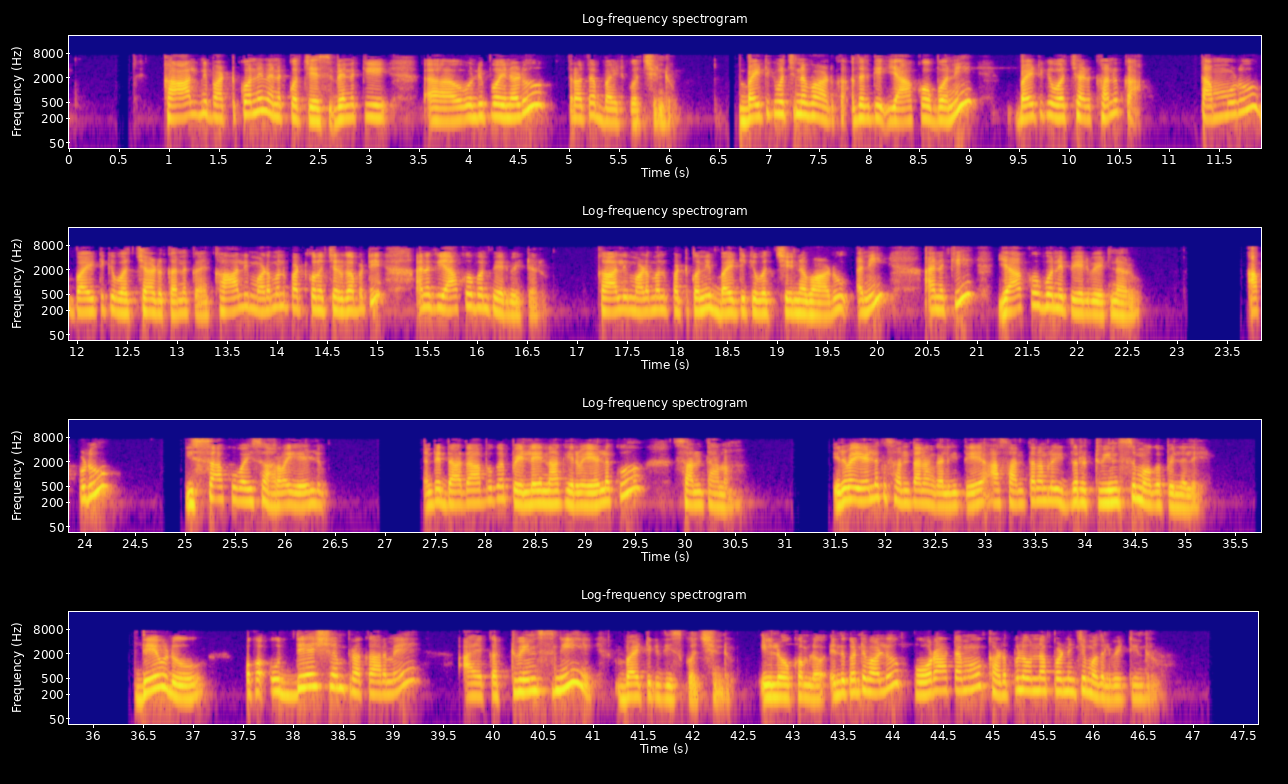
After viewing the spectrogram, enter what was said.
కాల్ని పట్టుకొని వెనక్కి వచ్చేసి వెనక్కి ఉండిపోయినాడు తర్వాత బయటకు వచ్చిండు. బయటికి వచ్చిన వాడు అతనికి యాకోబు అని బయటికి వచ్చాడు కనుక తమ్ముడు బయటికి వచ్చాడు కనుక కాలి మడమను పట్టుకొని వచ్చాడు కాబట్టి ఆయనకు యాకోబు అని పేరు పెట్టారు. కాలి మడమను పట్టుకొని బయటికి వచ్చిన వాడు అని ఆయనకి యాకోబు అని పేరు పెట్టినారు. అప్పుడు ఇస్సాకు వయసు అరవై ఏళ్ళు. అంటే దాదాపుగా పెళ్ళైనాక ఇరవై ఏళ్ళకు సంతానం. ఇరవై ఏళ్ళకు సంతానం కలిగితే ఆ సంతానంలో ఇద్దరు ట్విన్స్ మగ పిల్లలే దేవుడు ఒక ఉద్దేశం ప్రకారమే ఆ యొక్క ట్విన్స్ని బయటికి తీసుకొచ్చిండు ఈ లోకంలో. ఎందుకంటే వాళ్ళు పోరాటము కడుపులో ఉన్నప్పటి నుంచి మొదలుపెట్టిండ్రు.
